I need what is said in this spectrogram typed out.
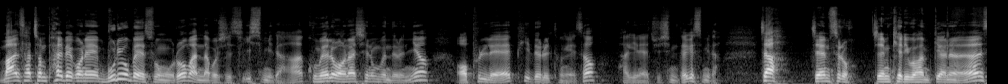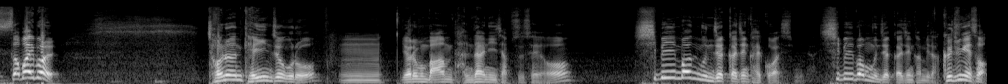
14,800원의 무료 배송으로 만나보실 수 있습니다. 구매를 원하시는 분들은요. 어플 내 피드를 통해서 확인해 주시면 되겠습니다. 자, 잼스로 잼캐리와 함께하는 서바이벌 저는 개인적으로 음, 여러분 마음 단단히 잡수세요. 11번 문제까지는 갈 것 같습니다. 11번 문제까지는 갑니다. 그 중에서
